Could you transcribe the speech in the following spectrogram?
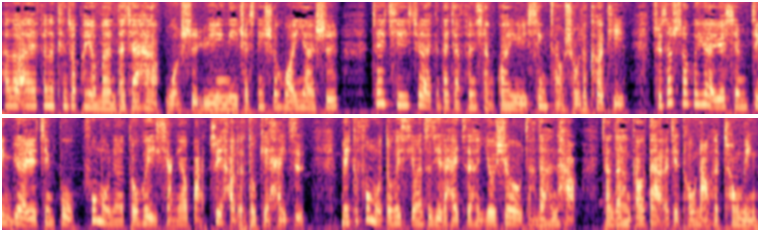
Hello，爱 f 的听众朋友们，大家好，我是余莹妮 j u s t i n 生活营养师。这一期就来跟大家分享关于性早熟的课题。随着社会越来越先进，越来越进步，父母呢都会想要把最好的都给孩子。每个父母都会希望自己的孩子很优秀，长得很好，长得很高大，而且头脑很聪明。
